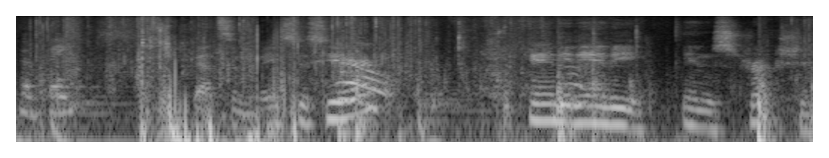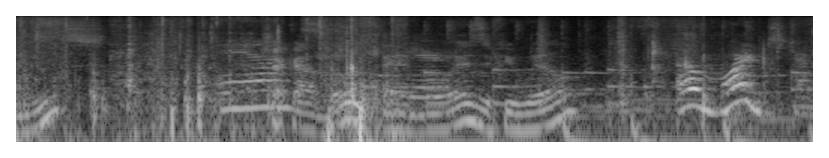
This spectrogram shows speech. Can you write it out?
The base. Got some bases here. Handy dandy instructions. And Check out those bad boys, if you will. Oh, more instructions.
